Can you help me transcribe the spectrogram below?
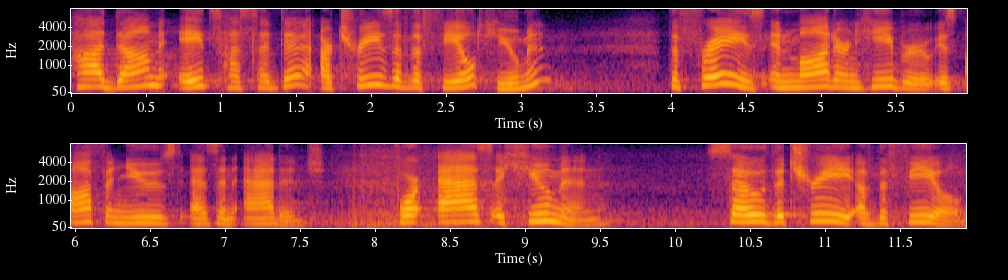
ha'adam eitz hasadeh. Are trees of the field human? The phrase in modern Hebrew is often used as an adage for as a human, so the tree of the field.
